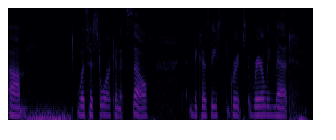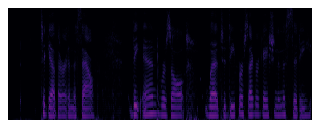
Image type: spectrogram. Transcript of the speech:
um, was historic in itself because these groups rarely met together in the South. The end result led to deeper segregation in the city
